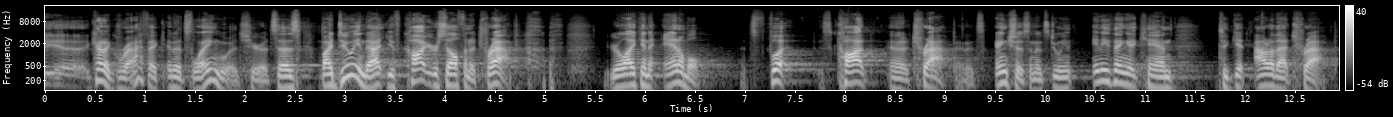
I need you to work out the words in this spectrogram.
uh, kind of graphic in its language here. It says, by doing that, you've caught yourself in a trap. You're like an animal, its foot is caught in a trap and it's anxious and it's doing anything it can to get out of that trap.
